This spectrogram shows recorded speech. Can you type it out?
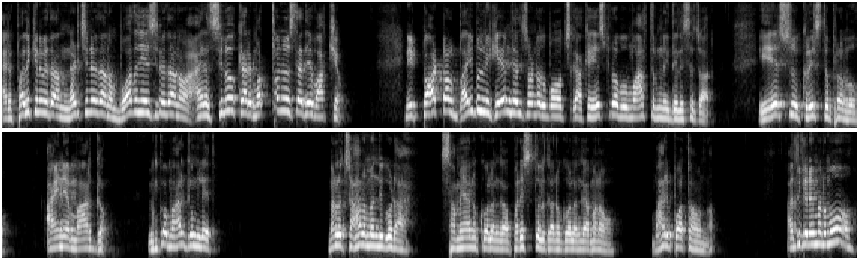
ఆయన పలికిన విధానం నడిచిన విధానం బోధ చేసిన విధానం ఆయన సిలువ కార్యం మొత్తం చూస్తే అదే వాక్యం. నీ టోటల్ బైబిల్ నీకేం తెలిసి ఉండకపోవచ్చు కాక యేసు ప్రభు మాత్రం నీకు తెలిస్తే చాలు. యేసు క్రీస్తు ప్రభు. ఆయనే మార్గం. ఇంకో మార్గం లేదు. మనలో చాలామంది కూడా సమయానుకూలంగా పరిస్థితులకు అనుకూలంగా మనం మారిపోతూ ఉన్నాం. అందుకనే మనము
